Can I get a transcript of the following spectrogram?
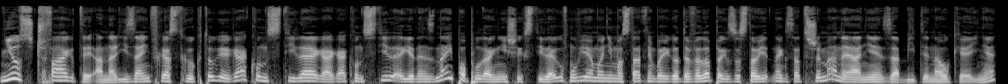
News czwarty. Analiza infrastruktury Raccoon Stealera. Raccoon Stealer, jeden z najpopularniejszych Stealerów. Mówiłem o nim ostatnio, bo jego deweloper został jednak zatrzymany, a nie zabity na Ukrainie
